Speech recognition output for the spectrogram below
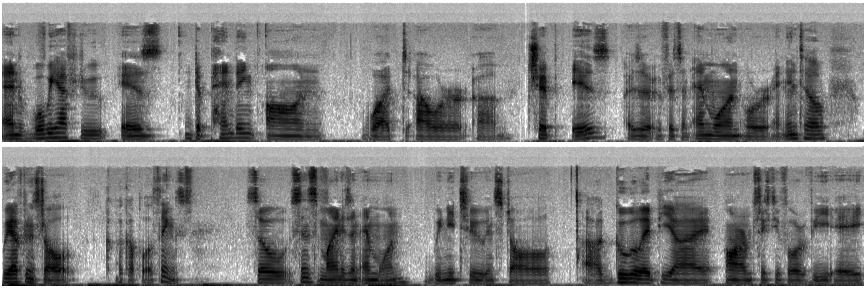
And what we have to do is, depending on what our um, chip is, if it's an M1 or an Intel, we have to install a couple of things. So since mine is an M1, we need to install uh, Google API ARM64VA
